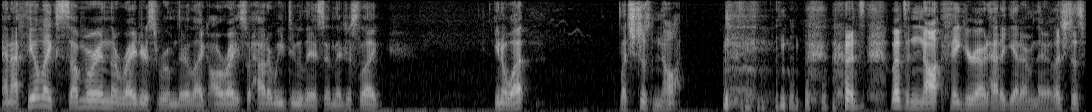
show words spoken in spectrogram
And I feel like somewhere in the writer's room, they're like, all right, so how do we do this? And they're just like, you know what? Let's just not. let's let's not figure out how to get him there. Let's just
